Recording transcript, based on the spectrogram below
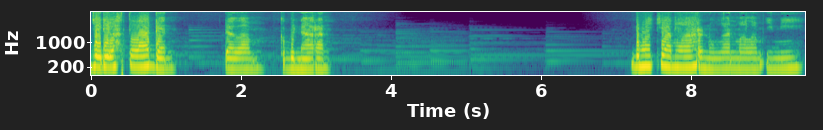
jadilah teladan dalam kebenaran. Demikianlah renungan malam ini.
